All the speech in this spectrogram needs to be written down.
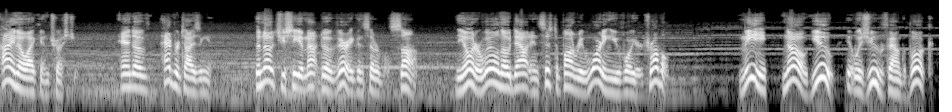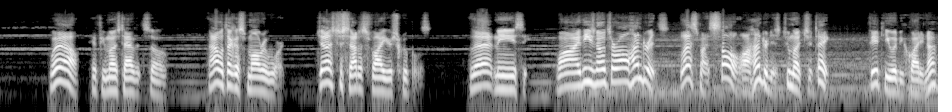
I know I can trust you. And of advertising it. The notes, you see, amount to a very considerable sum. The owner will, no doubt, insist upon rewarding you for your trouble." "Me? No, you. It was you who found the book." "Well, if you must have it so, I will take a small reward, just to satisfy your scruples. Let me see. Why, these notes are all hundreds. Bless my soul, a hundred is too much to take. Fifty would be quite enough,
